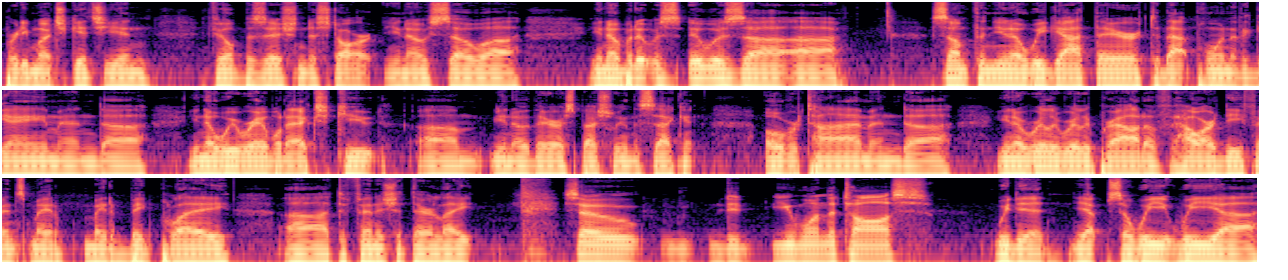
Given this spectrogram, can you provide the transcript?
pretty much gets you in field position to start, you know. So, uh, you know, but it was, it was, uh, uh, something you know we got there to that point of the game and uh, you know we were able to execute um, you know there especially in the second overtime, and uh, you know, really, really proud of how our defense made a, made a big play uh, to finish it there late. So, did you won the toss? We did. Yep. So we we uh,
